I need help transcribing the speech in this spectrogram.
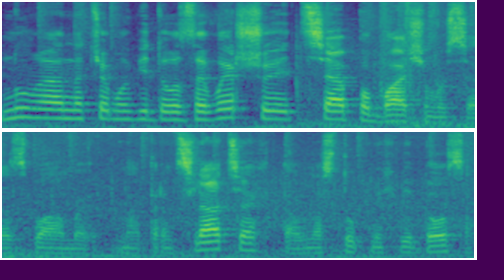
Ну а на цьому відео завершується. Побачимося з вами на трансляціях та в наступних відосах.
